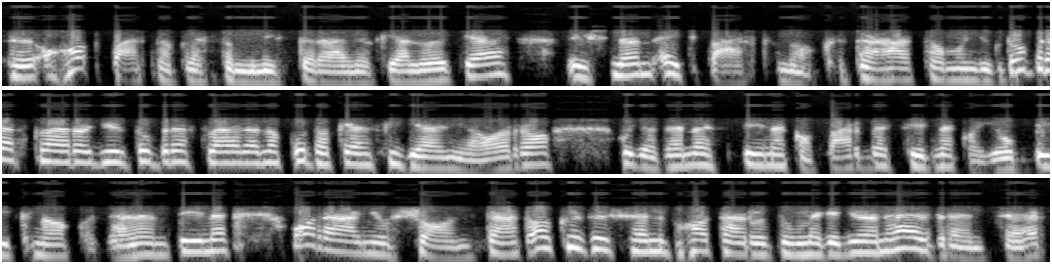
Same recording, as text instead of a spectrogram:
a hat pártnak lesz a miniszterelnök jelöltje, és nem egy pártnak. Tehát ha mondjuk Dobrev Klára győz Dobrev Klárának, oda kell figyelni arra, hogy az MSZP-nek, a párbeszédnek, a Jobbiknak, az LMP-nek arányosan, tehát a közösen határozunk meg egy olyan elvrendszert,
